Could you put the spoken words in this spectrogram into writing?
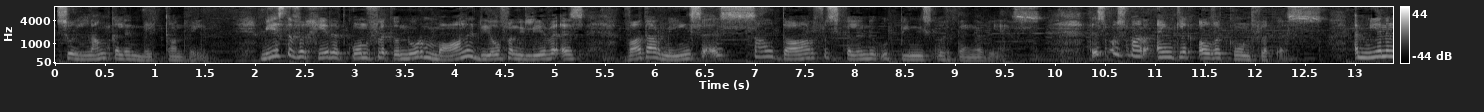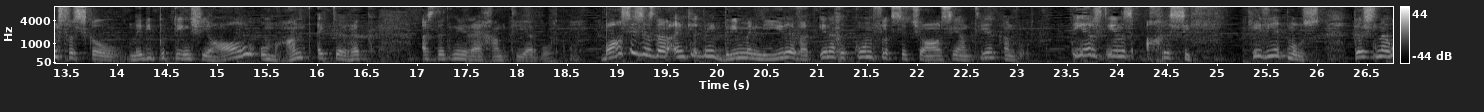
solank hulle net kan wen. Meeste vergeet dat konflik 'n normale deel van die lewe is. Wat daar mense is, sal daar verskillende opinies oor dinge wees. Dis mos maar eintlik al wat konflik is. 'n Meningsverskil met die potensiaal om hand uit te ruk as dit nie reg hanteer word nie. Basies is daar eintlik net 3 maniere wat enige konfliksituasie hanteer kan word. Die eerste een is aggressief. Jy weet mos, dis nou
